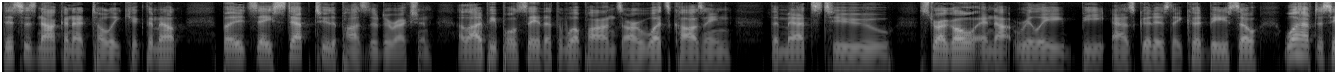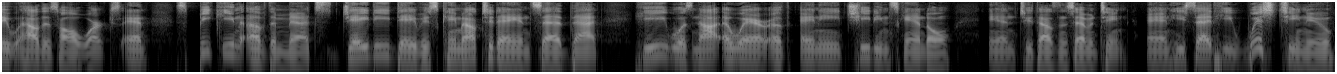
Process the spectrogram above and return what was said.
this is not going to totally kick them out, but it's a step to the positive direction. A lot of people say that the Wilpons are what's causing the Mets to struggle and not really be as good as they could be. So we'll have to see how this all works. And speaking of the Mets, JD Davis came out today and said that he was not aware of any cheating scandal in 2017. And he said he wished he knew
